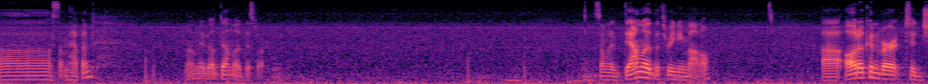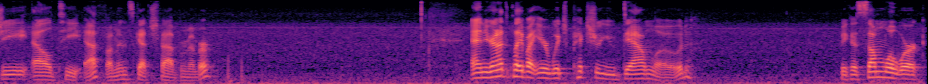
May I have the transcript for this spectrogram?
uh, something happened. Well, maybe I'll download this one. So I'm going to download the 3D model. Uh, auto convert to GLTF. I'm in Sketchfab, remember. And you're going to have to play by ear which picture you download. Because some will work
